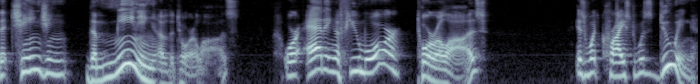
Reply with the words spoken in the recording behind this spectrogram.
that changing the meaning of the Torah laws or adding a few more Torah laws is what Christ was doing,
